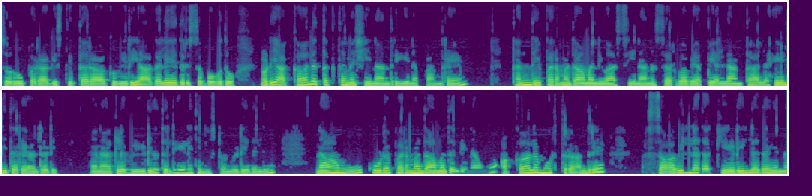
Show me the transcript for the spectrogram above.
ಸ್ವರೂಪರಾಗಿ ಸ್ಥಿತರಾಗುವಿರಿ, ಆಗಲೇ ಎದುರಿಸಬಹುದು. ನೋಡಿ, ಅಕಾಲ ತಕ್ತನ ಶೀನ ಅಂದರೆ ಏನಪ್ಪ ಅಂದರೆ, ತಂದೆ ಪರಮಧಾಮ ನಿವಾಸಿ, ನಾನು ಸರ್ವವ್ಯಾಪಿ ಅಲ್ಲ ಅಂತ ಅಲ್ಲ ಹೇಳಿದ್ದಾರೆ ಆಲ್ರೆಡಿ ನಾನು ಆಗಲೇ ವಿಡಿಯೋದಲ್ಲಿ ಹೇಳಿದ್ದೀನಿ ಇಷ್ಟೊಂದು ವಿಡಿಯೋದಲ್ಲಿ. ನಾವು ಕೂಡ ಪರಮಧಾಮದಲ್ಲಿ ನಾವು ಅಕಾಲ ಮೂರ್ತರ ಅಂದರೆ ಸಾವಿಲ್ಲದ, ಕೇಡಿಲ್ಲದ ಎನ್ನ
